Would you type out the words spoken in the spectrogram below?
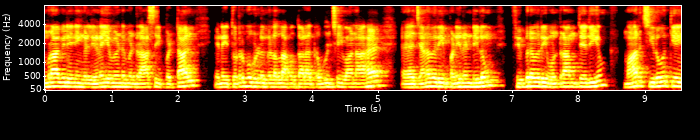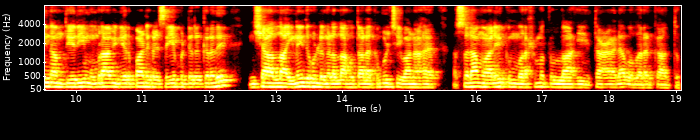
உம்ராவிலே நீங்கள் இணைய வேண்டும் என்று ஆசைப்பட்டால் என்னை தொடர்பு கொள்ளுங்கள். அல்லாஹு தாலா கபூல் செய்வானாக. ஜனவரி பனிரெண்டிலும் பிப்ரவரி ஒன்றாம் தேதியும் மார்ச் இருபத்தி ஐந்தாம் தேதியும் உம்ராவின் ஏற்பாடுகள் செய்யப்பட்டிருக்கிறது. இன்ஷா அல்லாஹ் இணைந்து கொள்ளுங்கள். அல்லாஹு தாலா கபுல் செய்வானாக. அஸ்லாம் வலைக்கும் வரமத்துல்லாஹி தாலா வபரகாத்து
